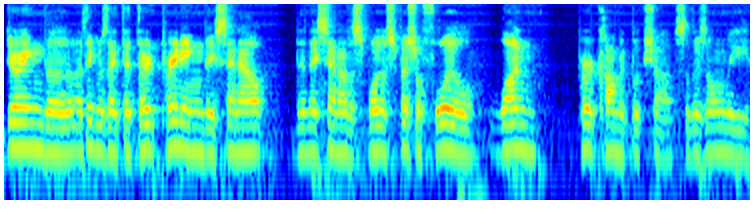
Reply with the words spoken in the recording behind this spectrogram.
During the, I think it was like the third printing, they sent out. Then they sent out a spoil, special foil, one per comic book shop. So there's only,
